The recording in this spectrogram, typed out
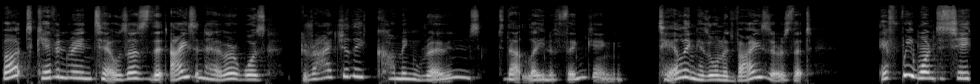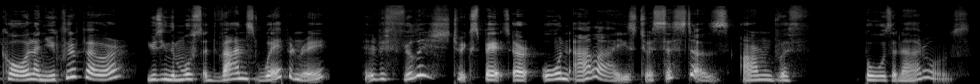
But Kevin Ruane tells us that Eisenhower was gradually coming round to that line of thinking, telling his own advisers that if we want to take on a nuclear power using the most advanced weaponry, it would be foolish to expect our own allies to assist us, armed with bows and arrows.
